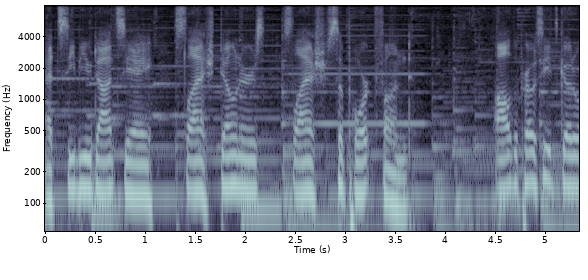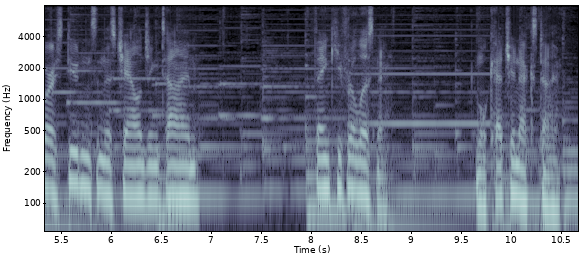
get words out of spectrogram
at cbu.ca slash donors slash support fund. All the proceeds go to our students in this challenging time. Thank you for listening, and we'll catch you next time.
